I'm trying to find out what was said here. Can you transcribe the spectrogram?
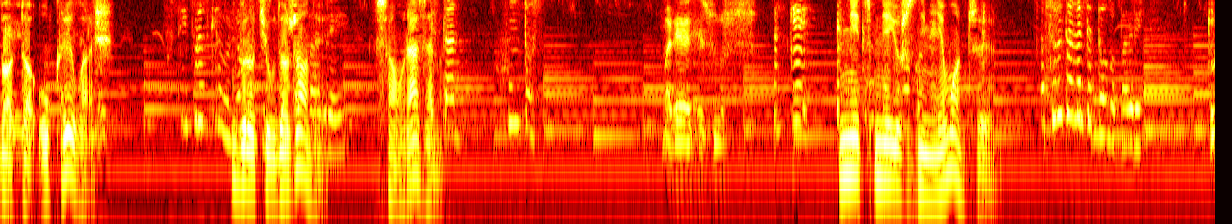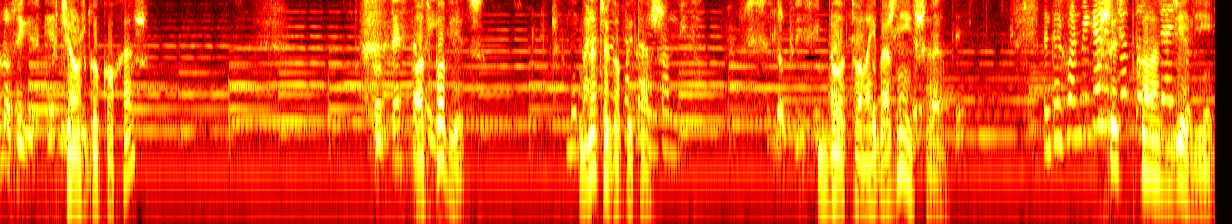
Bo to ukryłaś. Wrócił do żony. Są razem. Nic mnie już z nim nie łączy. Wciąż go kochasz? Odpowiedz. Dlaczego pytasz? Bo to najważniejsze. Wszystko nas dzieli.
